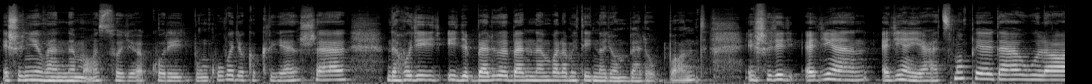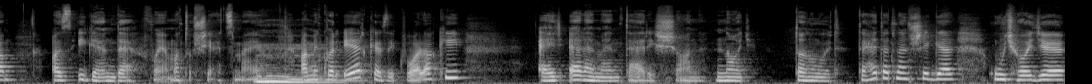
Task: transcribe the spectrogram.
És hogy nyilván nem az, hogy akkor így bunkó vagyok a klienssel, de hogy így, így belül bennem valamit így nagyon belobbant. És hogy egy, egy, ilyen, egy ilyen játszma például a, az igen, de folyamatos játszmája. Mm. Amikor érkezik valaki egy elementárisan nagy tanult tehetetlenséggel, úgyhogy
